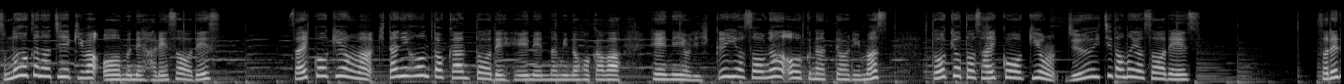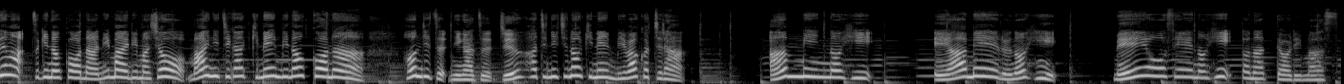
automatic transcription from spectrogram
その他の地域はおおむね晴れそうです。最高気温は北日本と関東で平年並みのほかは平年より低い予想が多くなっております。東京都最高気温11度の予想です。それでは次のコーナーに参りましょう。毎日が記念日のコーナー。本日2月18日の記念日はこちら。安眠の日、エアメールの日、冥王星の日となっております。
